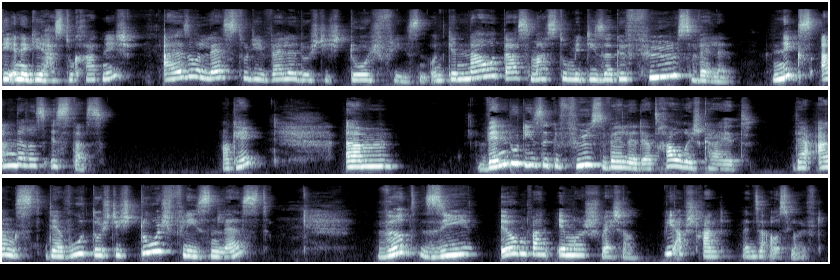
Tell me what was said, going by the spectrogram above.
Die Energie hast du gerade nicht. Also lässt du die Welle durch dich durchfließen. Und genau das machst du mit dieser Gefühlswelle. Nix anderes ist das. Okay? Ähm, wenn du diese Gefühlswelle der Traurigkeit, der Angst, der Wut durch dich durchfließen lässt, wird sie irgendwann immer schwächer. Wie am Strand, wenn sie ausläuft.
